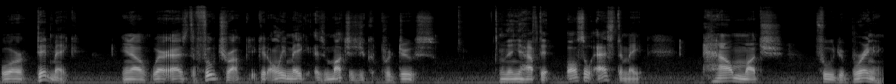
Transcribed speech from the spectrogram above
or did make. You know, whereas the food truck, you could only make as much as you could produce. And then you have to also estimate how much food you're bringing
